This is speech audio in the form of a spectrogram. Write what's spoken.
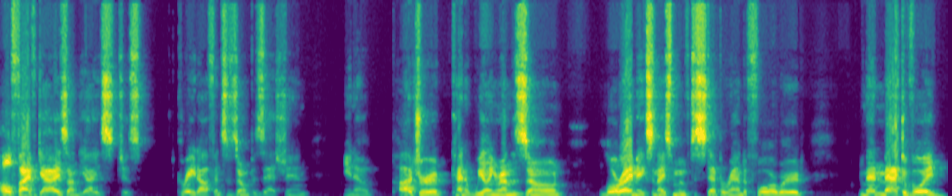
all five guys on the ice, just great offensive zone possession. You know, Patra kind of wheeling around the zone. Lohrei makes a nice move to step around a forward. And then McAvoy,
